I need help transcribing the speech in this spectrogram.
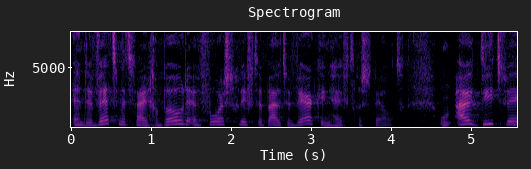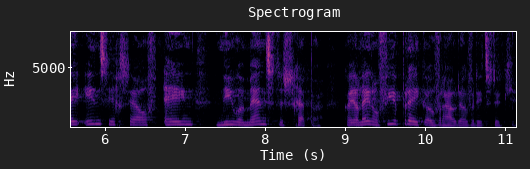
en de wet met zijn geboden en voorschriften buiten werking heeft gesteld. Om uit die twee in zichzelf één nieuwe mens te scheppen. Kan je alleen al vier preken overhouden over dit stukje.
